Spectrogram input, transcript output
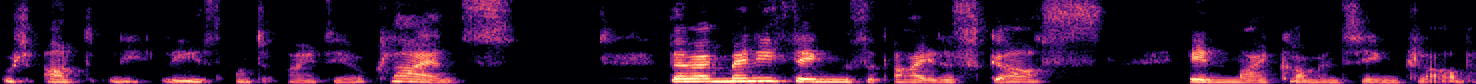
which ultimately leads onto ideal clients. There are many things that I discuss in my commenting club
